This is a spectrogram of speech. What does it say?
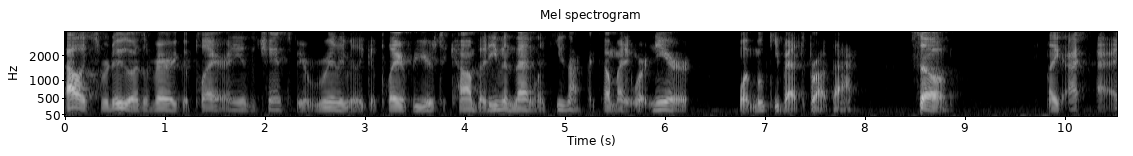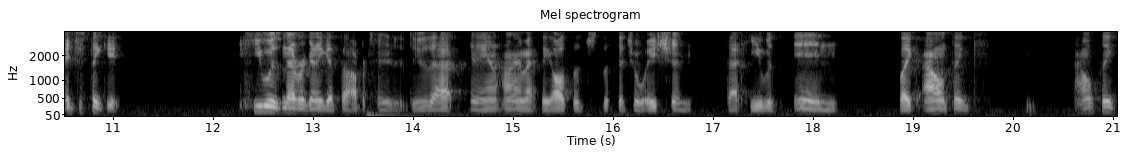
Alex Verdugo is a very good player, and he has a chance to be a really, really good player for years to come. But even then, like he's not going to come anywhere near what Mookie Betts brought back. So, like I, I just think it. He was never going to get the opportunity to do that in Anaheim. I think also just the situation that he was in. Like I don't think, I don't think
